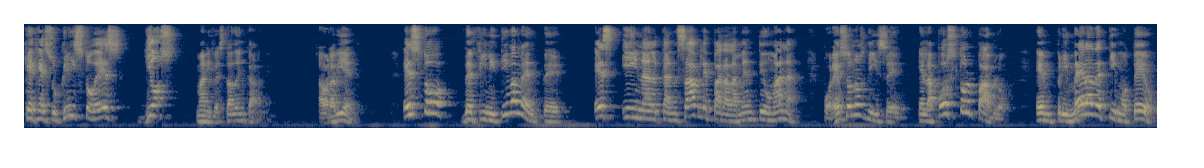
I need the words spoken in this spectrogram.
que Jesucristo es Dios manifestado en carne. Ahora bien, esto definitivamente es inalcanzable para la mente humana. Por eso nos dice el apóstol Pablo en Primera de Timoteo,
